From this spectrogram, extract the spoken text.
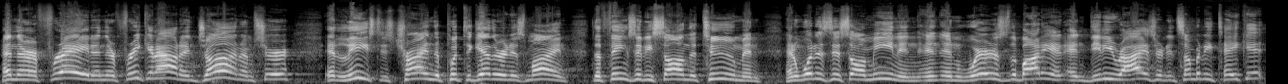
and they're afraid and they're freaking out. And John, I'm sure, at least is trying to put together in his mind the things that he saw in the tomb and, and what does this all mean and, and, and where's the body and, and did he rise or did somebody take it?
